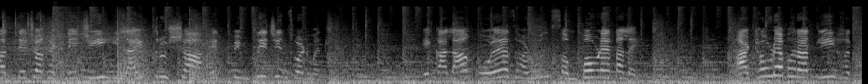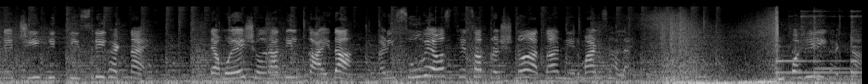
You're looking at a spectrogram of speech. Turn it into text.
हत्येच्या घटनेची ही लाईव्ह दृश्य आहेत पिंपरी चिंचवड एकाला गोळ्या झाडून संपवण्यात आलंय. आठवड्याभरातली हत्येची ही तिसरी घटना आहे. त्यामुळे शहरातील कायदा आणि सुव्यवस्थेचा प्रश्न आता निर्माण झालाय. पहिली घटना.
